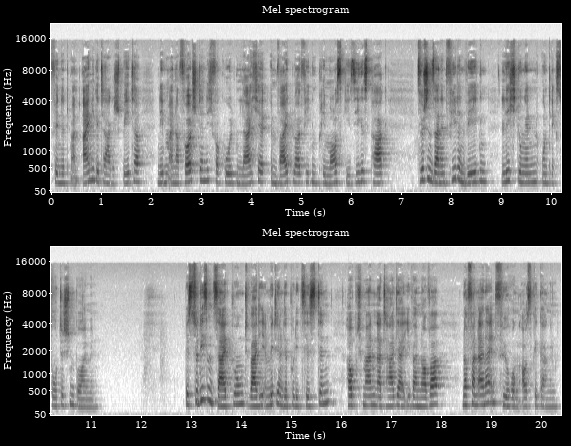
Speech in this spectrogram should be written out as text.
findet man einige Tage später neben einer vollständig verkohlten Leiche im weitläufigen Primorski-Siegespark zwischen seinen vielen Wegen, Lichtungen und exotischen Bäumen. Bis zu diesem Zeitpunkt war die ermittelnde Polizistin, Hauptmann Natalia Ivanova, noch von einer Entführung ausgegangen.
